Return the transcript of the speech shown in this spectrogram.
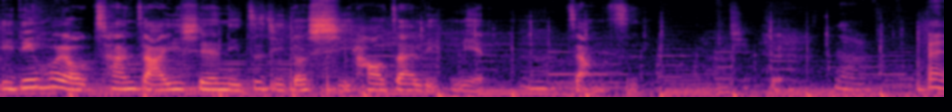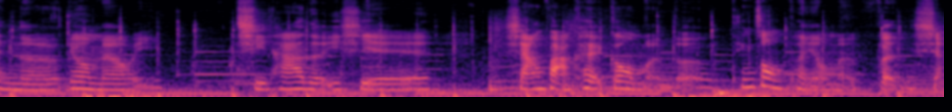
一定会有掺杂一些你自己的喜好在里面，这样子。对，那 Ben 呢，有没有其他的一些想法可以跟我们的听众朋友们分享？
